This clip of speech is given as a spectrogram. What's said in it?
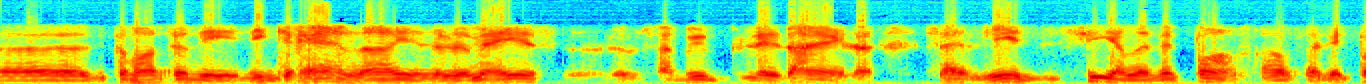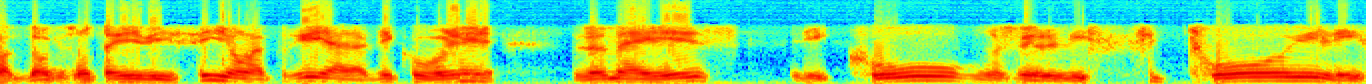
euh, comment dire, des, graines, hein, le maïs, le fameux blé d'Inde, ça vient d'ici, il n'y en avait pas en France à l'époque. Donc, ils sont arrivés ici, ils ont appris à découvrir le maïs, les courges, les citrouilles, les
